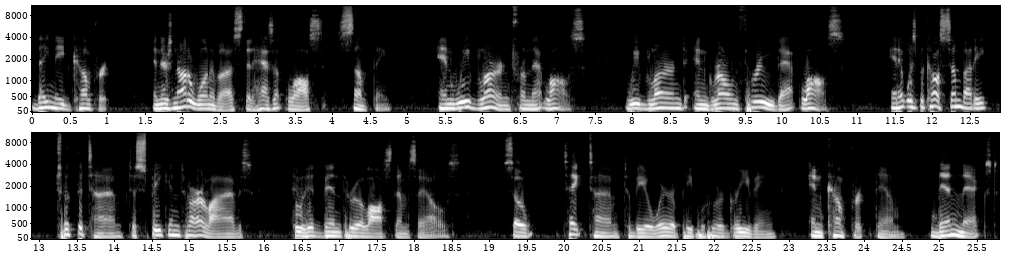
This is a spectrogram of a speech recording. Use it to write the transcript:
they need comfort. And there's not a one of us that hasn't lost something. And we've learned from that loss. We've learned and grown through that loss. And it was because somebody took the time to speak into our lives who had been through a loss themselves. So take time to be aware of people who are grieving and comfort them. Then, next,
